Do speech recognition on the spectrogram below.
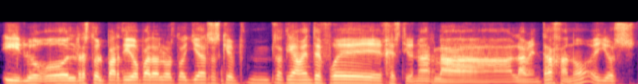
y luego el resto del partido para los Dodgers es que prácticamente fue gestionar la, la ventaja, ¿no? Ellos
